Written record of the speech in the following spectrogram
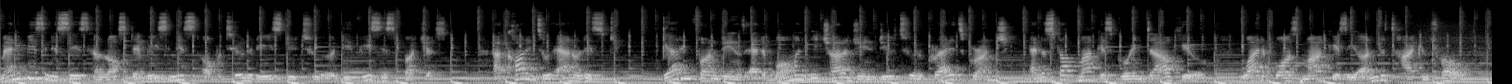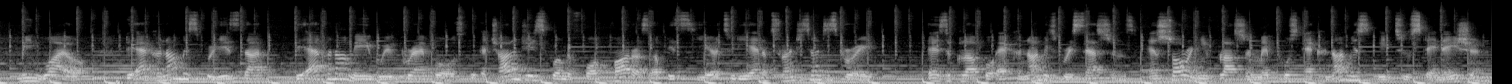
Many businesses have lost their business opportunities due to a deficit budget. According to analysts, getting funding at the moment is challenging due to the credit crunch and the stock market is going downhill, while the bond market is under tight control. Meanwhile, the economists predict that the economy will grapple with the challenges from the fourth quarters of this year to the end of 2023 as global economic recessions and soaring inflation may push economies into stagnation.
